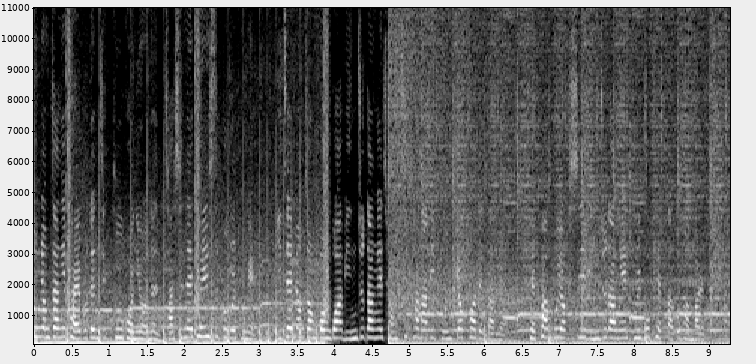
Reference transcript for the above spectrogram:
구속영장이 발부된 직후 권 의원은 자신의 페이스북을 통해 이재명 정권과 민주당의 정치 탄압이 본격화됐다며 재판부 역시 민주당에 굴복했다고 반발했습니다.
